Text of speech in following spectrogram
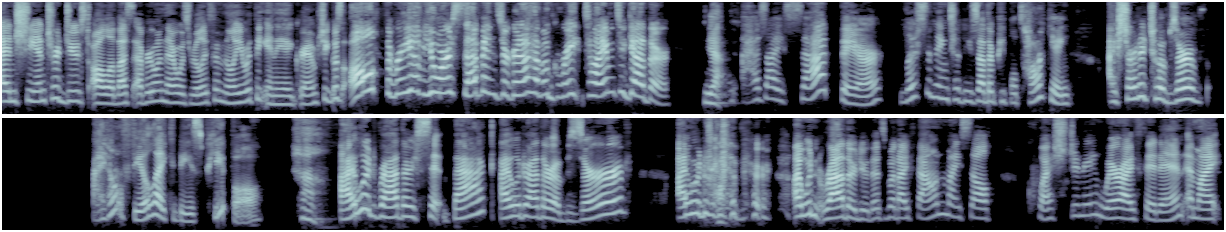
And she introduced all of us. Everyone there was really familiar with the Enneagram. She goes, All three of you are sevens. You're going to have a great time together. Yeah. As I sat there listening to these other people talking, I started to observe I don't feel like these people. Huh. I would rather sit back. I would rather observe. I would rather, I wouldn't rather do this, but I found myself questioning where I fit in. Am I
